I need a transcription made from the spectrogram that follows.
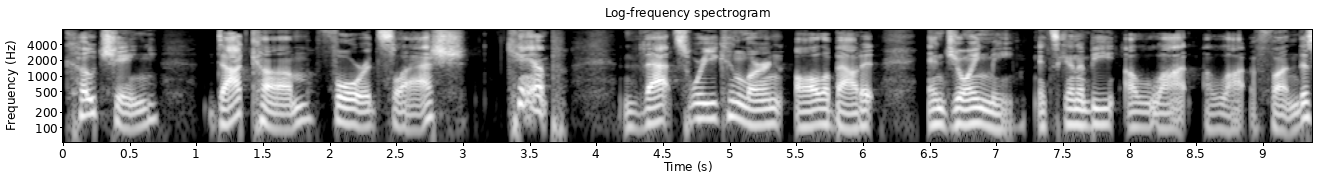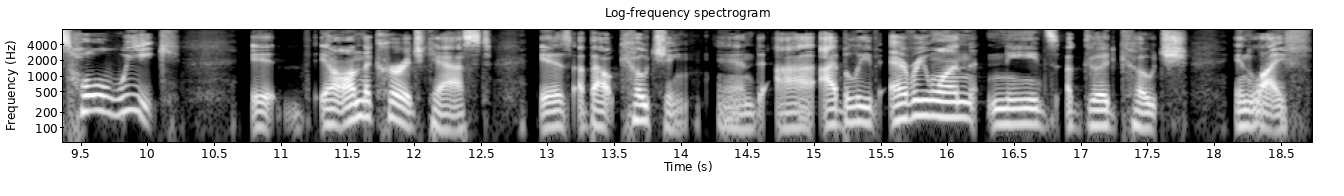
coaching.com forward slash camp. That's where you can learn all about it and join me. It's going to be a lot, a lot of fun. This whole week, it on the Courage Cast is about coaching, and uh, I believe everyone needs a good coach in life.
